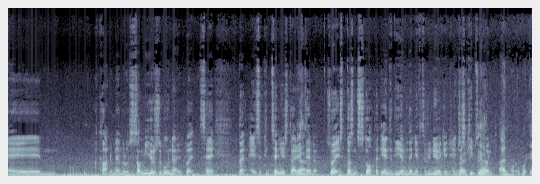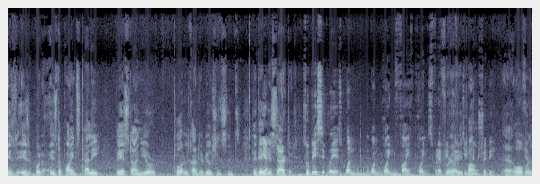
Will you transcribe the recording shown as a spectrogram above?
Um, I can't remember. It was some years ago now, but uh, but it's a continuous direct Yeah. debit. So it doesn't stop at the end of the year and then you have to renew again. It just Right, keeps yeah. going. And is is but is the points tally based on your total contribution since the day Yeah. you started So basically, it's one one point five points for every for pound every you pound contribute. uh, over Yeah.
